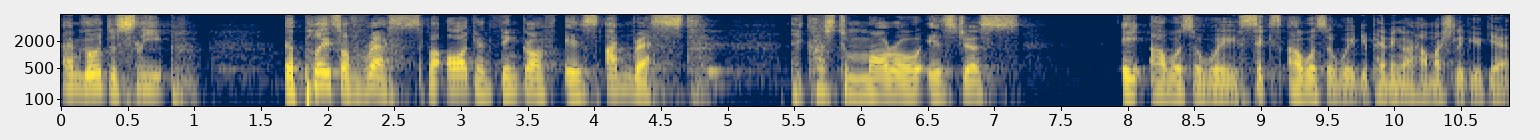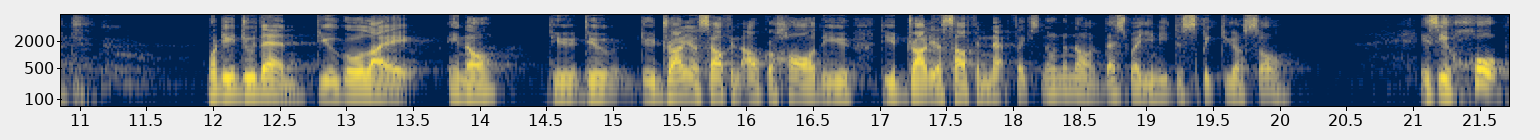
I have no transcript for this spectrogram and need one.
I'm going to sleep. A place of rest, but all I can think of is unrest. Because tomorrow is just eight hours away, six hours away, depending on how much sleep you get. What do you do then? Do you go like, you know, do you, do, you, do you drown yourself in alcohol? Do you, do you drown yourself in Netflix? No, no, no. That's why you need to speak to your soul. You see, hope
